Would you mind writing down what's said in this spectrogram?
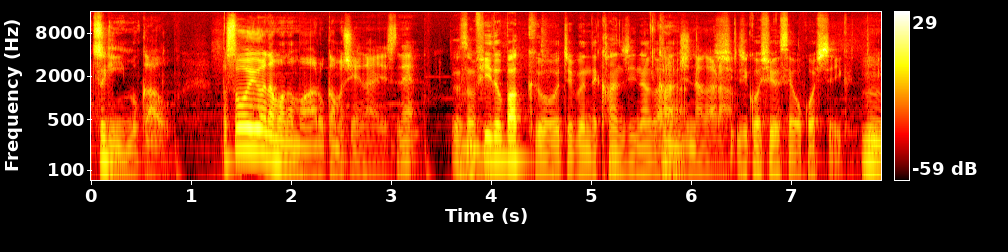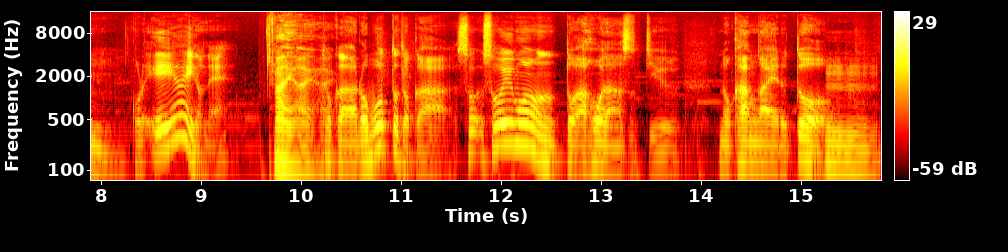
次に向かうそういうようなものもあるかもしれないですね。そのフィードバックを自分で感じながら感じながら。し自己修正を起こしていくう。ん、これ AI のね。はいはいはい。とかロボットとかそそういうものとアホーダンスっていうのを考えると、うん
